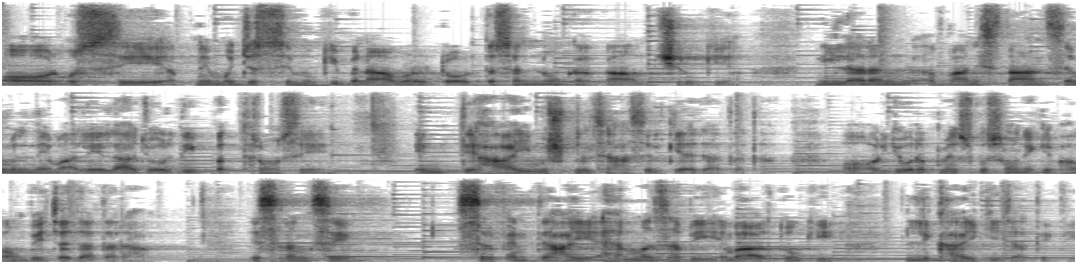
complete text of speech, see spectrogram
اور اس سے اپنے مجسموں کی بناوٹ اور تصنع کا کام شروع کیا۔ نیلا رنگ افغانستان سے ملنے والے لاجوردی پتھروں سے انتہائی مشکل سے حاصل کیا جاتا تھا اور یورپ میں اس کو سونے کے بھاؤں بیچا جاتا رہا۔ اس رنگ سے صرف انتہائی اہم مذہبی عبارتوں کی لکھائی کی جاتی تھی۔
